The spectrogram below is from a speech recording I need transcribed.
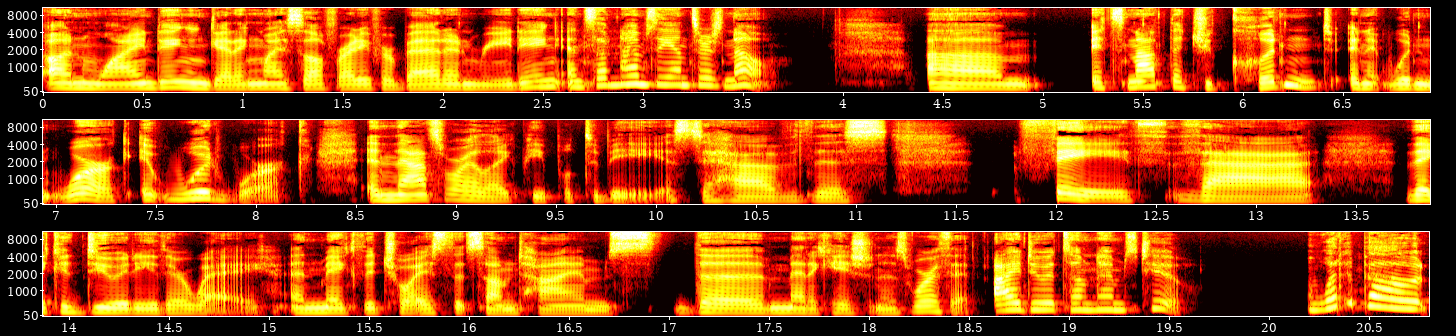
unwinding and getting myself ready for bed and reading? And sometimes the answer is no. Um, it's not that you couldn't and it wouldn't work, it would work. And that's where I like people to be, is to have this faith that they could do it either way and make the choice that sometimes the medication is worth it. I do it sometimes too. What about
